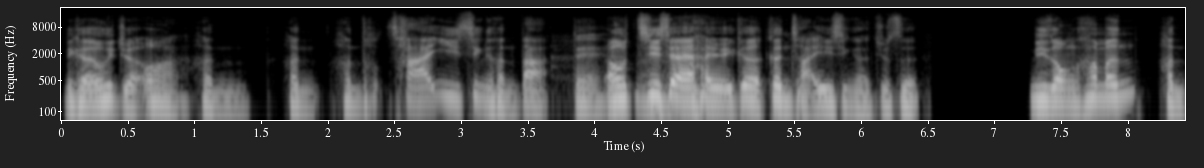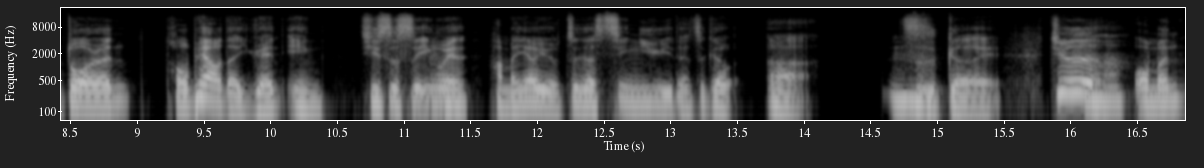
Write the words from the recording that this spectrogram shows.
你可能会觉得哇，很很很差异性很大。对。然后接下来，来还有一个更差异性的，就是你懂他们很多人投票的原因，其实是因为他们要有这个信誉的这个呃嗯。资格诶，就是我们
